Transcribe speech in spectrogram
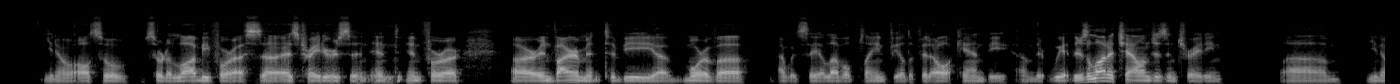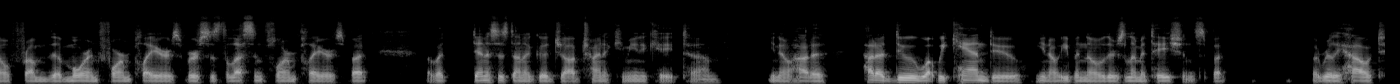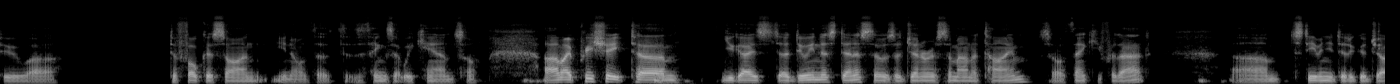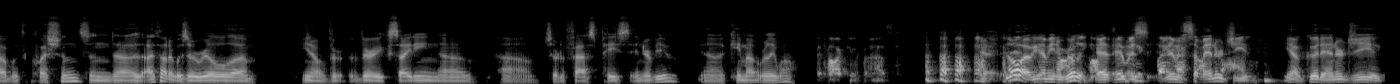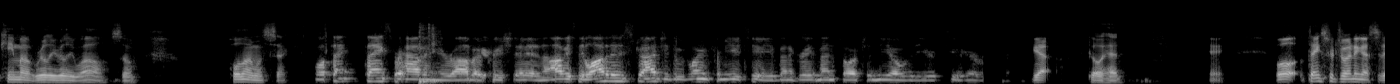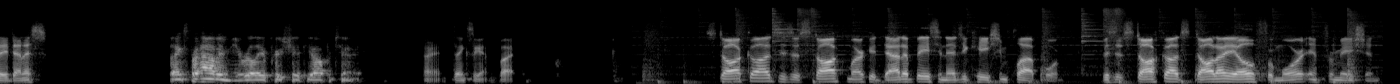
you know also sort of lobby for us uh, as traders and, and and for our our environment to be uh, more of a I would say a level playing field if it all can be. Um, there, we, there's a lot of challenges in trading, um, you know, from the more informed players versus the less informed players. But but Dennis has done a good job trying to communicate, um, you know, how to how to do what we can do, you know, even though there's limitations, but but really how to uh, to focus on you know the, the things that we can. So um, I appreciate um, you guys uh, doing this, Dennis. It was a generous amount of time, so thank you for that. Um, Stephen, you did a good job with the questions, and uh, I thought it was a real, uh, you know, very exciting, uh, um, sort of fast-paced interview. Uh, came out really well. I talked too fast. yeah, no, I mean, it really, it, it was, there was some energy. Yeah, good energy. It came out really, really well. So hold on one sec. Well, th- thanks for having me, Rob. I appreciate it. And obviously, a lot of these strategies we've learned from you too. You've been a great mentor to me over the years too. Here. Yeah. Go ahead. Okay. Well, thanks for joining us today, Dennis. Thanks for having me. I really appreciate the opportunity. All right. Thanks again. Bye. Stock Odds is a stock market database and education platform. Visit stockodds.io for more information.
